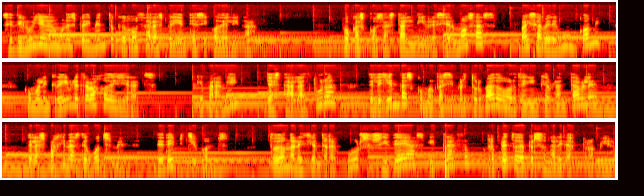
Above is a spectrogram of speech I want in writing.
se diluyen en un experimento que roza la experiencia psicodélica. Pocas cosas tan libres y hermosas vais a ver en un cómic como el increíble trabajo de Gerards, que para mí ya está a la altura de leyendas como el casi perturbado orden inquebrantable de las páginas de Watchmen de David Gibbons, toda una lección de recursos, ideas y trazo repleto de personalidad propia.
